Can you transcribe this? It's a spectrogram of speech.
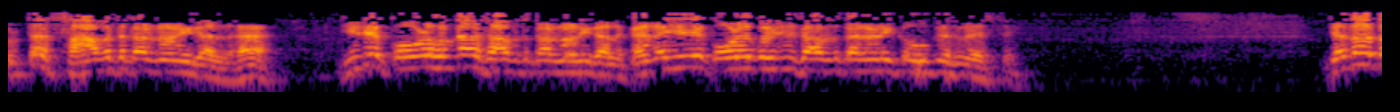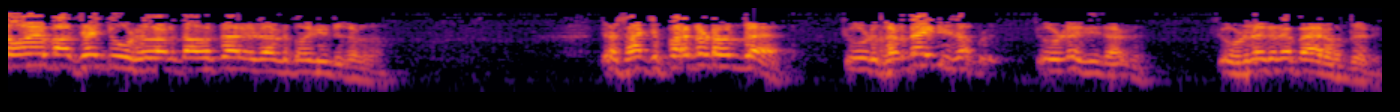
ਹੁਣ ਤਾਂ ਸਾਬਤ ਕਰਨ ਵਾਲੀ ਗੱਲ ਹੈ। ਜਿਹਦੇ ਕੋਲ ਹੁੰਦਾ ਉਹ ਸਾਬਤ ਕਰਨ ਵਾਲੀ ਗੱਲ ਕਹਿੰਦਾ ਜਿਹਦੇ ਕੋਲ ਕੋਈ ਨਹੀਂ ਸਾਬਤ ਕਰਨ ਵਾਲੀ ਕਹੂ ਕਿਸ ਵੇਸ ਤੇ ਜਦੋਂ ਦੋਵੇਂ ਪਾਸੇ ਝੂਠ ਲੜਦਾ ਹੁੰਦਾ ਰਿਜ਼ਲਟ ਕੋਈ ਨਹੀਂ ਨਿਕਲਦਾ। ਜੇ ਸੱਚ ਪ੍ਰਗਟ ਹੁੰਦਾ, ਝੂਠ ਖੜਦਾ ਹੀ ਨਹੀਂ ਸਭ ਝੂਠ ਕੀ ਖੜਦਾ, ਝੂਠ ਦੇ ਕਿਤੇ ਪੈਰ ਹੁੰਦੇ ਨੇ।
